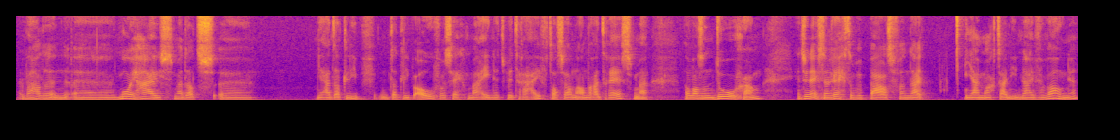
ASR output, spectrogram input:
We hadden een uh, mooi huis, maar dat, uh, ja, dat, liep, dat liep over zeg maar, in het bedrijf. Dat was wel een ander adres, maar er was een doorgang. En toen heeft een rechter bepaald van, nou, jij mag daar niet blijven wonen.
